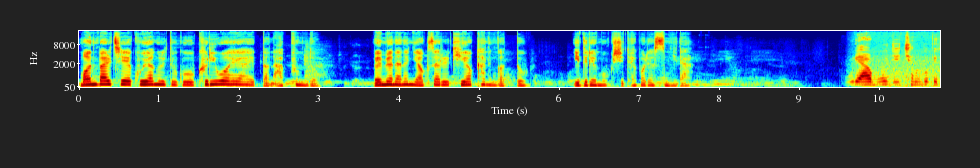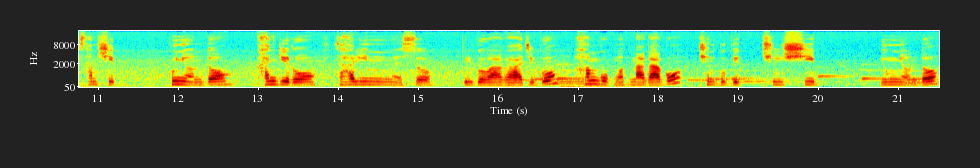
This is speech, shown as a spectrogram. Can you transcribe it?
먼 발치에 고향을 두고 그리워해야 했던 아픔도 외면하는 역사를 기억하는 것도 이들의 몫이 돼버렸습니다. 우리 아버지 1939년도 간지로 사할린에서 긁어와 가지고 한국 못 나가고 1976년도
